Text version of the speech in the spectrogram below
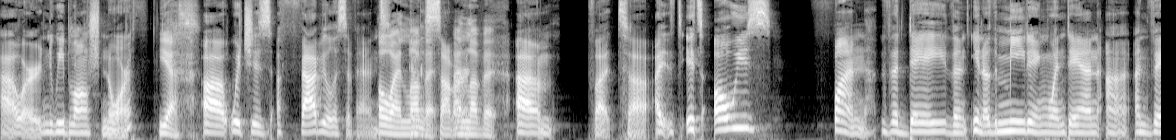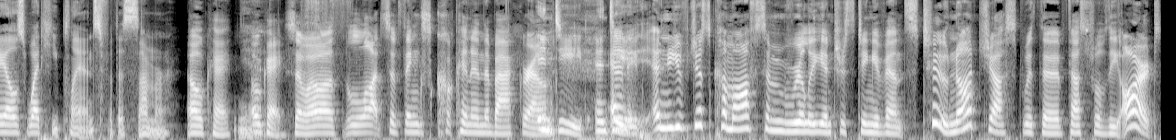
our Nuit Blanche North, Yes. uh, which is a fabulous event. Oh, I in love the it. Summer. I love it. Um, but uh, I, it's always fun the day the you know the meeting when Dan uh, unveils what he plans for the summer. Okay. Okay. So uh, lots of things cooking in the background. Indeed, indeed. and you've just come off some really interesting events too, not just with the Festival of the Arts,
